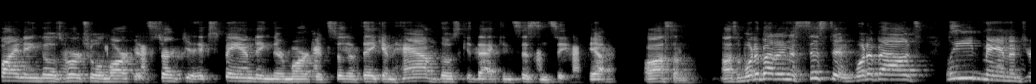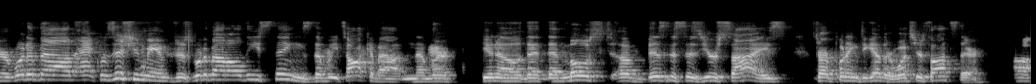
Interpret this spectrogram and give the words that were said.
finding those virtual markets, start expanding their markets so that they can have those that consistency. Yeah, awesome, awesome. What about an assistant? What about lead manager? What about acquisition managers? What about all these things that we talk about and that we're you know that that most of businesses your size start putting together? What's your thoughts there? Uh,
